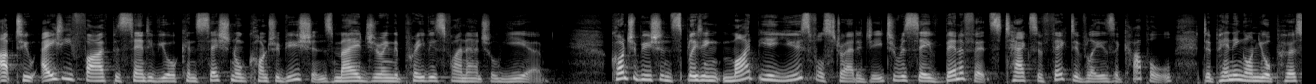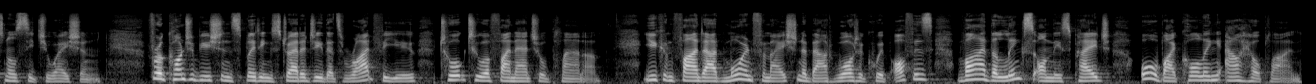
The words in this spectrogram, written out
up to 85% of your concessional contributions made during the previous financial year. Contribution splitting might be a useful strategy to receive benefits tax effectively as a couple, depending on your personal situation. For a contribution splitting strategy that's right for you, talk to a financial planner. You can find out more information about what Equip offers via the links on this page or by calling our helpline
